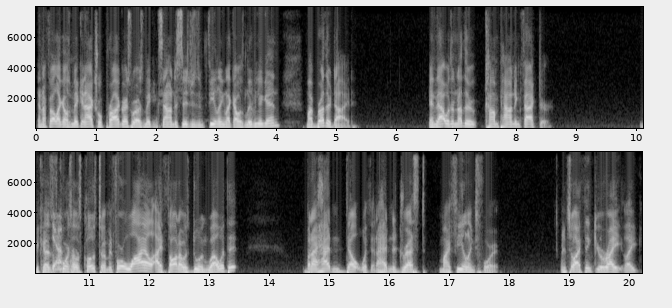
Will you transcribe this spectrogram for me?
and I felt like I was making actual progress, where I was making sound decisions and feeling like I was living again, my brother died, and that was another compounding factor. Because Yeah. of course I was close to him, and for a while I thought I was doing well with it, but I hadn't dealt with it. I hadn't addressed my feelings for it, and so I think you're right. Like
